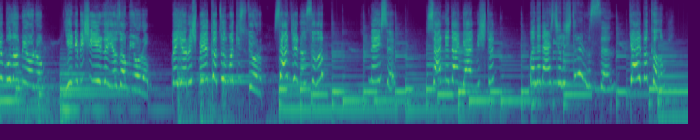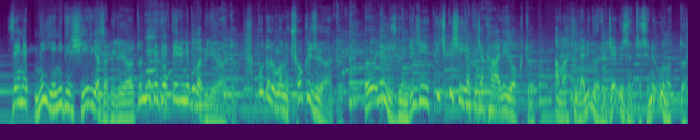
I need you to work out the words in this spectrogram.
Defterimi bulamıyorum. Yeni bir şiir de yazamıyorum. Ve yarışmaya katılmak istiyorum. Sence nasılım? Neyse. Sen neden gelmiştin? Bana ders çalıştırır mısın? Gel bakalım. Zeynep ne yeni bir şiir yazabiliyordu ne de defterini bulabiliyordu. Bu durum onu çok üzüyordu. Öyle üzgündü ki hiçbir şey yapacak hali yoktu. Ama Hilal'i görünce üzüntüsünü unuttu.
